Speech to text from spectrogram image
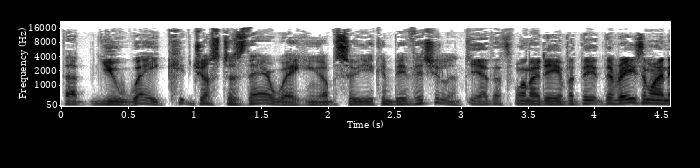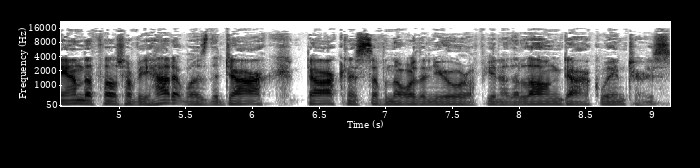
that you wake just as they're waking up, so you can be vigilant. Yeah, that's one idea. But the, the reason why Neanderthals probably had it was the dark darkness of northern Europe. You know, the long dark winters.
